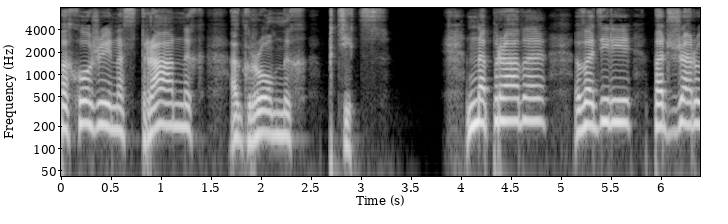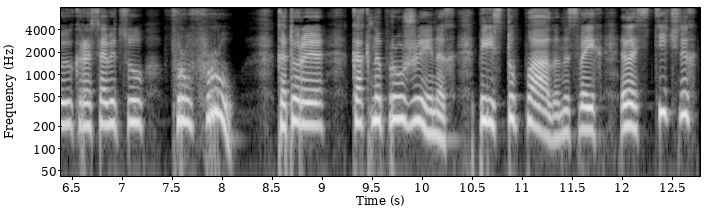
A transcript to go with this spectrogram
похожие на странных огромных птиц. Направо водили поджарую красавицу Фру-Фру, которая, как на пружинах, переступала на своих эластичных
